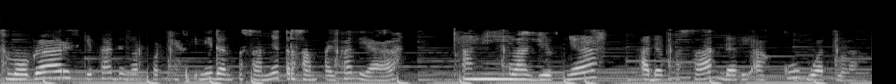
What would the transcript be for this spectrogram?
Semoga Rizkita dengar podcast ini dan pesannya tersampaikan ya. Amin. Selanjutnya ada pesan dari aku buat bulan.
